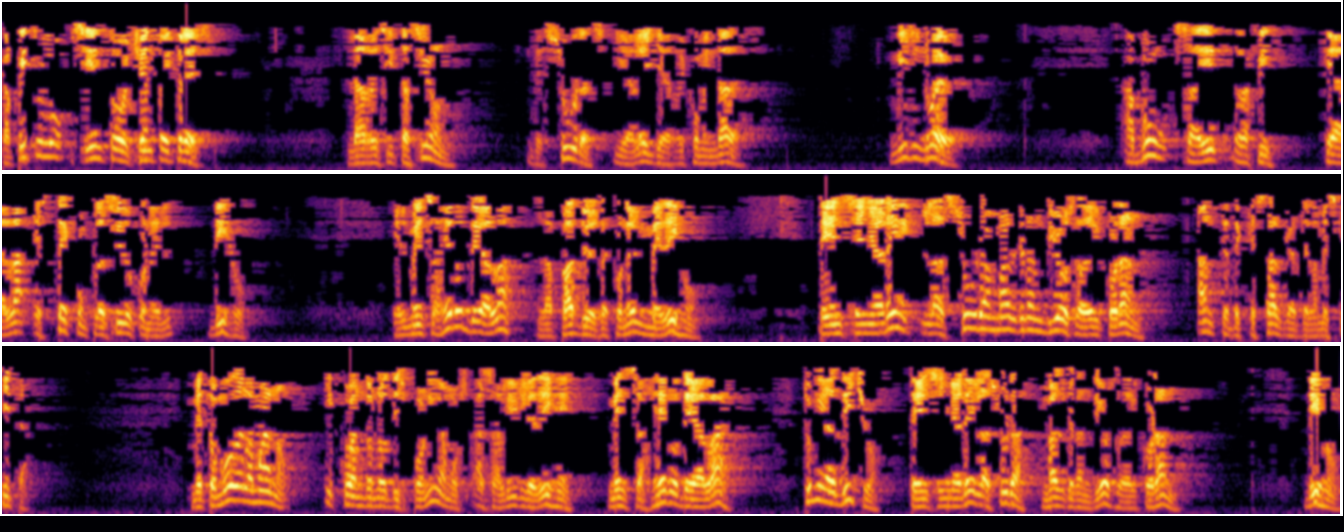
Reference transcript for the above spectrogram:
Capítulo 183. La recitación de suras y aleyas recomendadas. 1009. Abu Said Rafi, que Alá esté complacido con él, dijo, el mensajero de Alá, la paz de con él, me dijo, te enseñaré la sura más grandiosa del Corán antes de que salgas de la mezquita. Me tomó de la mano y cuando nos disponíamos a salir le dije, mensajero de Alá, tú me has dicho, te enseñaré la sura más grandiosa del Corán. Dijo,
